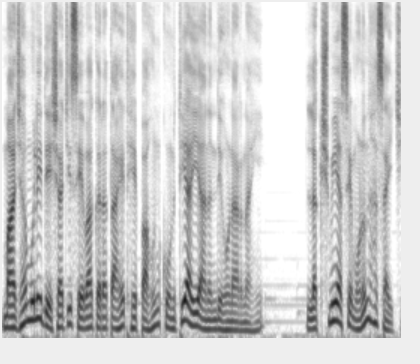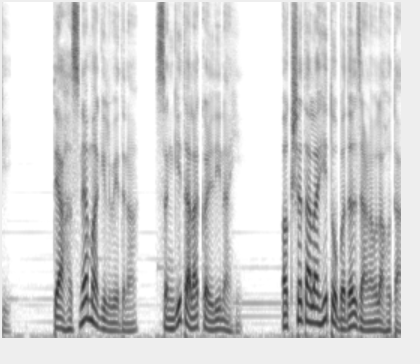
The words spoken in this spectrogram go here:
माझ्या मुली देशाची सेवा करत आहेत हे पाहून कोणती आई आनंदी होणार नाही? लक्ष्मी असे म्हणून हसायची. त्या हसण्यामागील वेदना संगीताला कळली नाही. अक्षतालाही तो बदल जाणवला होता.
